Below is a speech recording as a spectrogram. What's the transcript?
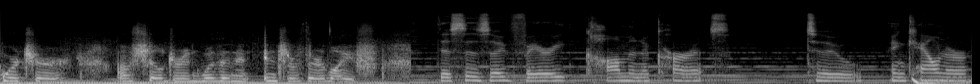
torture of children within an inch of their life. This is a very common occurrence to encounter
